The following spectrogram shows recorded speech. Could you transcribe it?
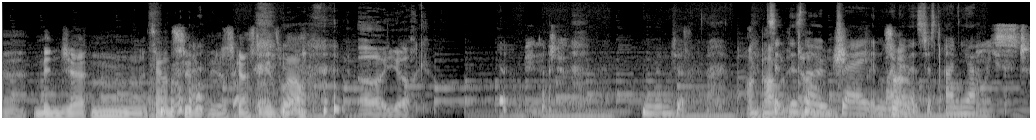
Uh, Minja. Mmm, it sounds suitably disgusting as well. Oh, yuck. Ninja. Minja. On par So with there's no J in my So- name, it's just Anya. Moist.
